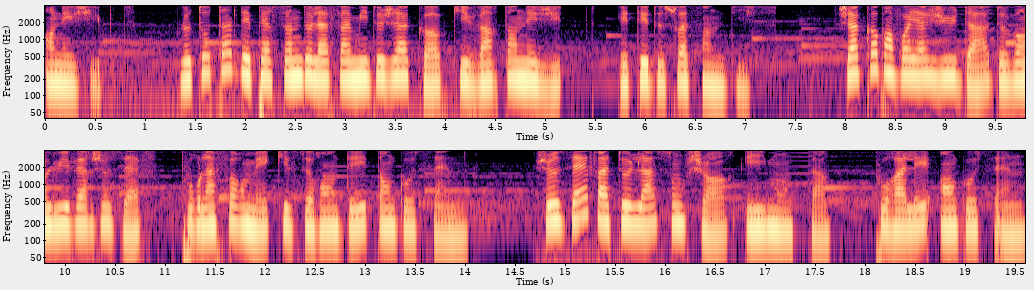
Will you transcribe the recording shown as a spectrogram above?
en Égypte. Le total des personnes de la famille de Jacob qui vinrent en Égypte était de soixante-dix. Jacob envoya Judas devant lui vers Joseph pour l'informer qu'il se rendait en Goshen. Joseph attela son char et y monta pour aller en Goshen,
